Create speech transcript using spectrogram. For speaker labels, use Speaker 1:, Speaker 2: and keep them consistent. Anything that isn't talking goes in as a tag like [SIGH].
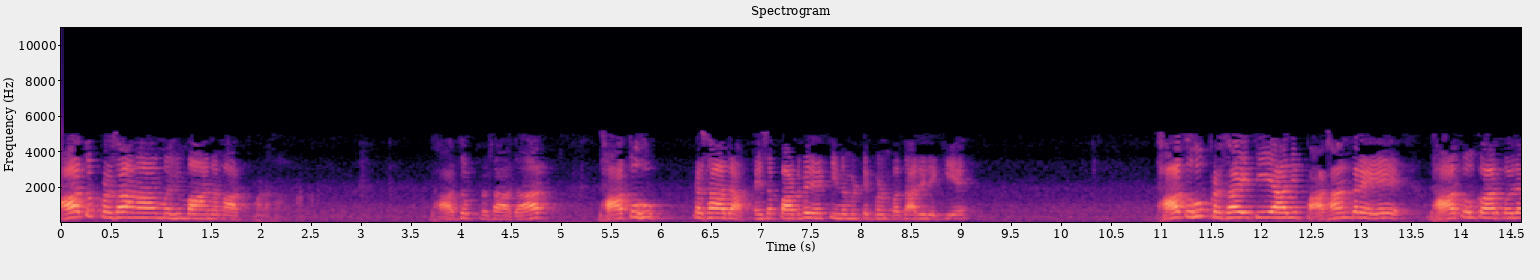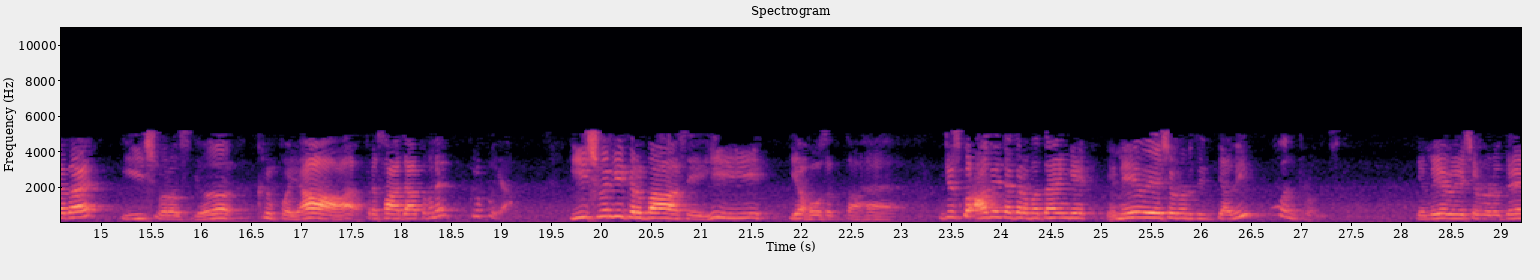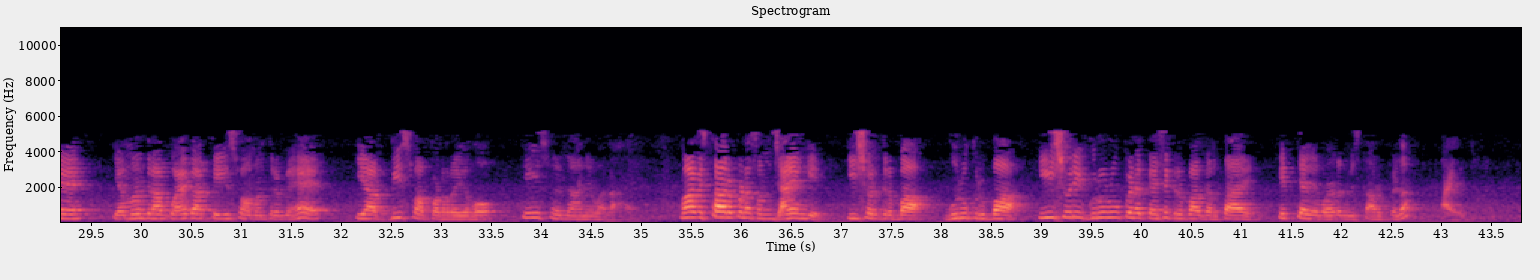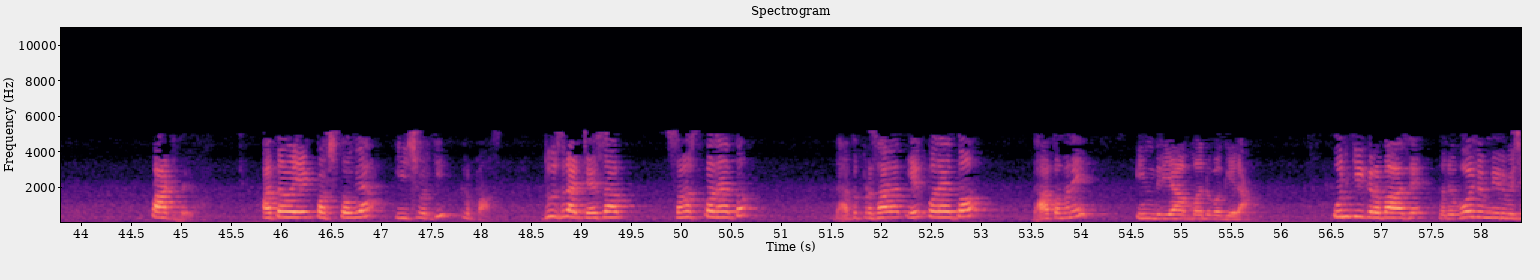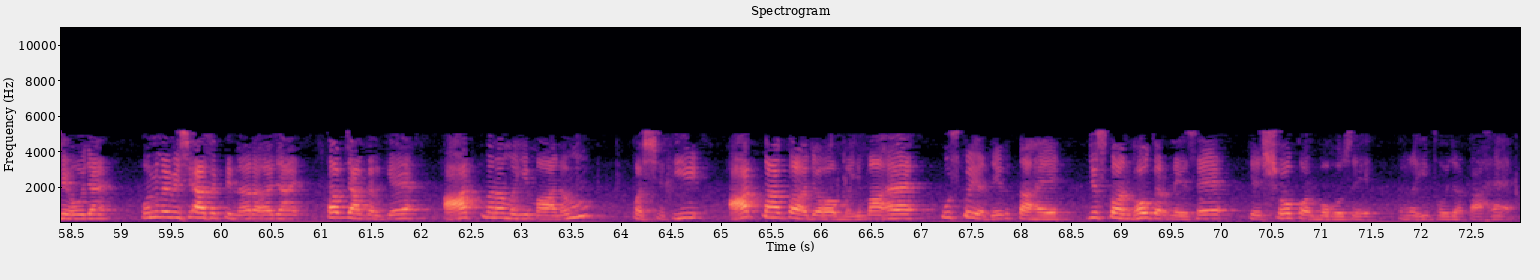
Speaker 1: धातु प्रसाद महिमान आत्मन धातु प्रसादात धातु प्रसादात ऐसा पाठ में तीन नंबर टिप्पण बता रहे, देखिए। धातु प्रसादी आदि पाठांतरे धातु का अर्थ हो जाता है ईश्वर से कृपया। प्रसादात मैंने कृपया। ईश्वर की कृपा से ही यह हो सकता है। जिसको आगे जाकर बताएँगे इत्यादि मंत्रों से। यह मंत्र आपको आएगा? तेईसवा मंत्र में है या बीसवा पढ़ रहे हो, तेईसवें में आने वाला है। वहाँ विस्तार समझाएँगे, ईश्वर कृपा, गुरु कृपा, ईश्वरी गुरु रूप कैसे कृपा करता है, इत्यादि वर्णन विस्तार आएगा पाठ है। अतः एक पक्ष तो हो गया ईश्वर की कृपा से। दूसरा, जैसा समस्त पद है तो धातु प्रसाद, एक पद है तो धातु मने इंद्रिया, मन वगैरह। उनकी कृपा से, मैंने वो जब निर्विषय हो जाए उनमें विषय आसक्ति न रह जाए, तब जाकर के आत्मन महिमानम पश्यति। आत्मा का जो महिमा है, उसको यह देखता है, जिसको अनुभव करने से, ये शोक और मोह से रहित हो जाता है।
